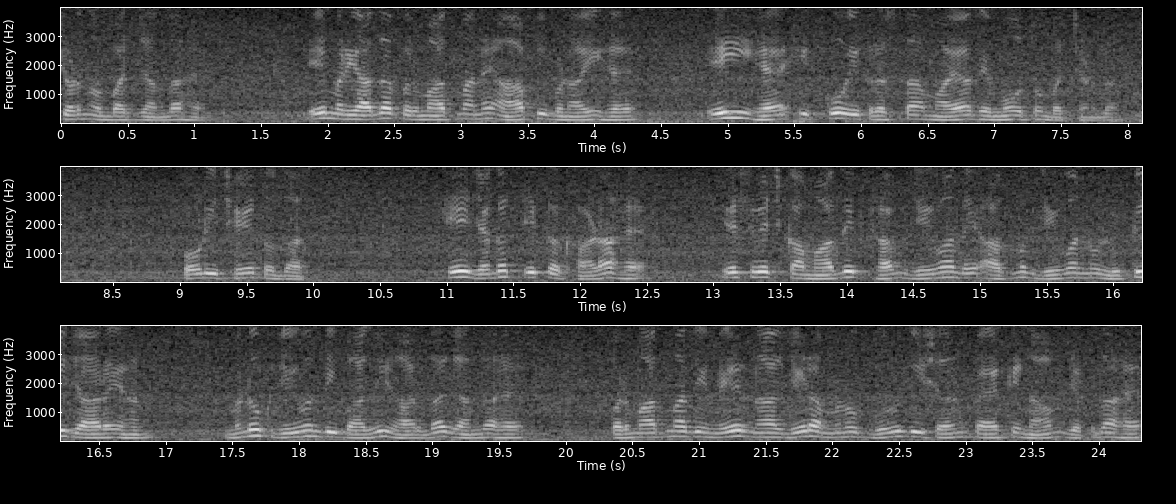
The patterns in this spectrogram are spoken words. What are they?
ਚੜਨੋਂ ਬਚ ਜਾਂਦਾ ਹੈ। ਇਹ ਮਰਿਆਦਾ ਪਰਮਾਤਮਾ ਨੇ ਆਪ ਹੀ ਬਣਾਈ ਹੈ। ਇਹੀ ਹੈ ਇੱਕੋ ਇੱਕ ਰਸਤਾ ਮਾਇਆ ਦੇ ਮੋਹ ਤੋਂ ਬਚਣ ਦਾ। ਪੌੜੀ 6 ਤੋਂ 10 ਇਹ ਜਗਤ ਇੱਕ ਅਖਾੜਾ ਹੈ। ਇਸ ਵਿੱਚ ਕਾਮਾਦਿਕ ਠੱਗ ਜੀਵਾਂ ਦੇ ਆਤਮਿਕ ਜੀਵਨ ਨੂੰ ਲੁੱਟੀ ਜਾ ਰਹੇ ਹਨ। ਮਨੁੱਖ ਜੀਵਨ ਦੀ ਬਾਜ਼ੀ ਹਾਰਦਾ ਜਾਂਦਾ ਹੈ। ਪਰਮਾਤਮਾ ਦੀ ਮਿਹਰ ਨਾਲ ਜਿਹੜਾ ਮਨੁੱਖ ਗੁਰੂ ਦੀ ਸ਼ਰਨ ਪੈ ਕੇ ਨਾਮ ਜਪਦਾ ਹੈ,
